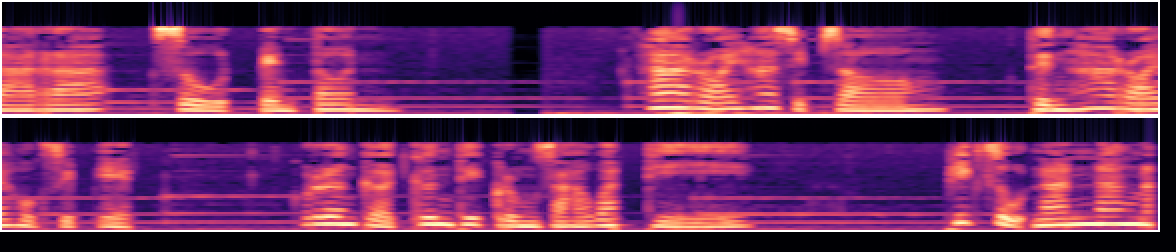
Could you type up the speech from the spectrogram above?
การะ สูตรเป็นต้น 552 ถึง 561 เรื่องเกิดขึ้นที่กรุงสาวัตถี ภิกษุนั้นนั่งณ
